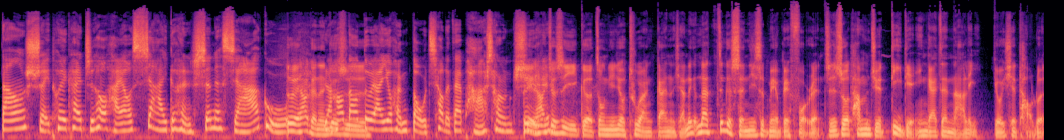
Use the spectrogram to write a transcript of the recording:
当水推开之后还要下一个很深的峡谷，对，它可能就是然后到对岸又很陡峭的再爬上去，对，它就是一个中间就突然干了一下。那个那这个神迹是没有被否认，只是说他们觉得地点应该在哪里有一些讨论。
